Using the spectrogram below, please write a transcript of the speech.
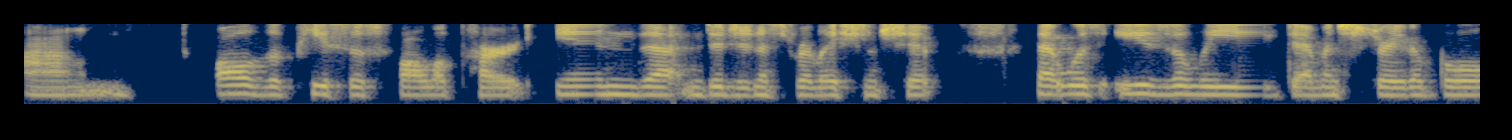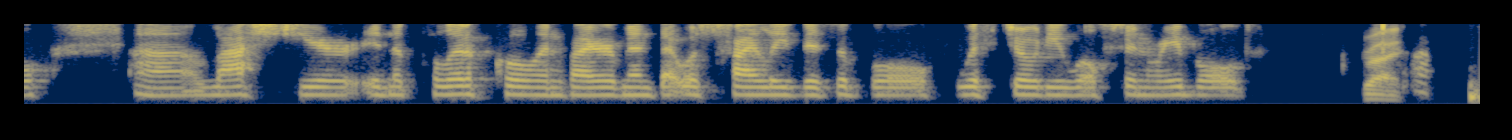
um, all the pieces fall apart in that Indigenous relationship that was easily demonstrable uh, last year in the political environment that was highly visible with Jody Wilson-Raybould. Right. Uh,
